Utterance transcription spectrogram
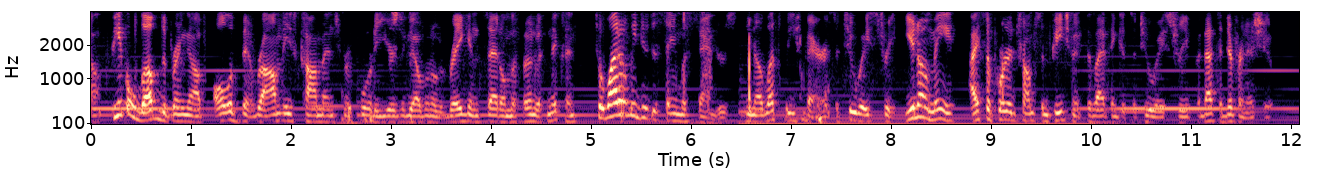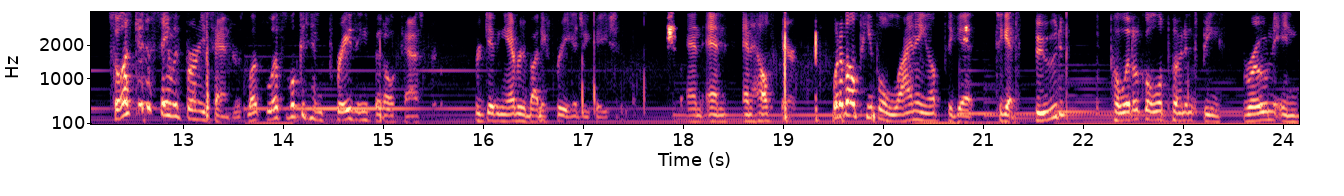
out. People love to bring up all of Mitt Romney's comments from 40 years ago when Reagan said on the phone with Nixon. So why don't we do the same with Sanders? You know, let's be fair. It's a two-way street. You know me. I supported Trump's impeachment because I think it's a two-way street, but that's a different issue. So let's do the same with Bernie Sanders. Let's let's look at him praising Fidel Castro for giving everybody free education and and and healthcare. What about people lining up to get to get food political opponents being thrown in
